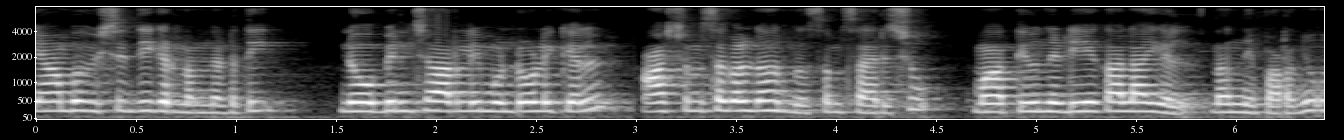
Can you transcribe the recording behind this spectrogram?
ക്യാമ്പ് വിശദീകരണം നടത്തി. നോബിൻ ചാർലി മുണ്ടോളിക്കൽ ആശംസകൾ നേർന്ന് സംസാരിച്ചു. മാത്യു നെടിയകാലായൽ നന്ദി പറഞ്ഞു.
